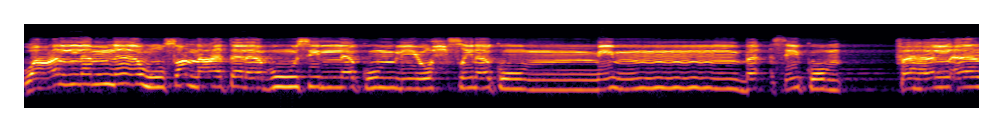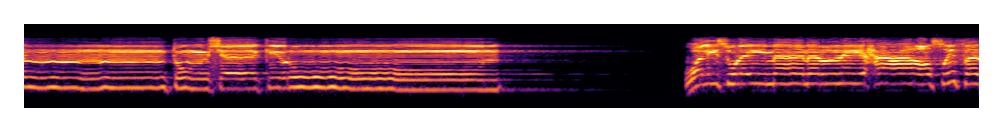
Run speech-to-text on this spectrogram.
وعلمناه صنعة لبوس لكم ليحصنكم من بأسكم فهل أنتم شاكرون؟ ولسليمان الريح عاصفة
